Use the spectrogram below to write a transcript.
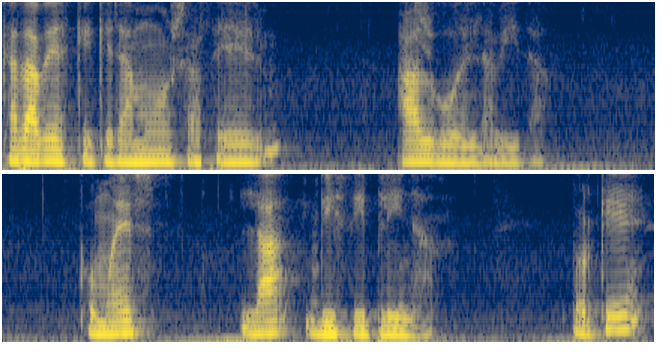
cada vez que queramos hacer algo en la vida, como es la disciplina. ¿Por qué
